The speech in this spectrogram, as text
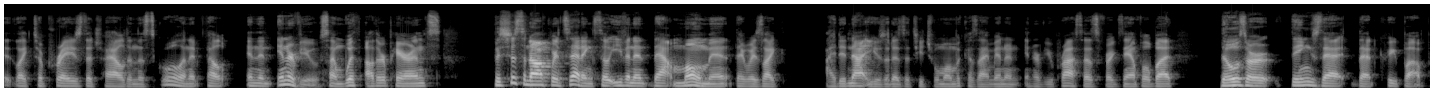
eh, like to praise the child in the school and it felt in an interview so i'm with other parents it's just an awkward setting so even at that moment there was like i did not use it as a teachable moment because i'm in an interview process for example but those are things that that creep up.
